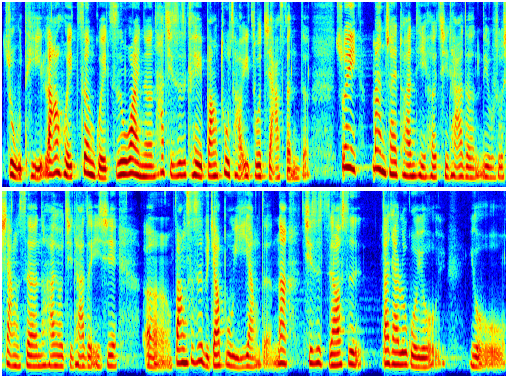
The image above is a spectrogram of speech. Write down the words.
主题拉回正轨之外呢，他其实是可以帮吐槽一做加分的。所以漫才团体和其他的，例如说相声，还有其他的一些呃方式是比较不一样的。那其实只要是大家如果有有。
